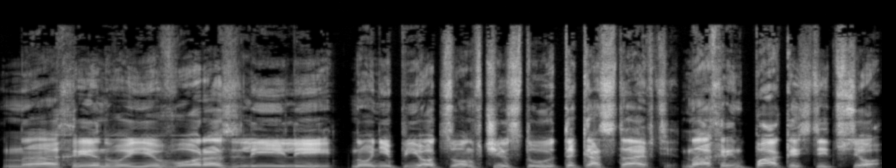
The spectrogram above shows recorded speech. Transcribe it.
«Нахрен вы его разлили! Но не пьется он вчистую, так оставьте! Нахрен пакостить все!»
